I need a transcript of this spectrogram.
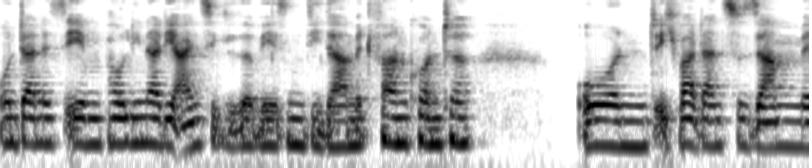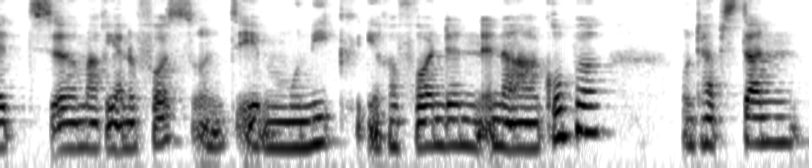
Und dann ist eben Paulina die einzige gewesen, die da mitfahren konnte. Und ich war dann zusammen mit äh, Marianne Voss und eben Monique, ihrer Freundin, in einer Gruppe und habe es dann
